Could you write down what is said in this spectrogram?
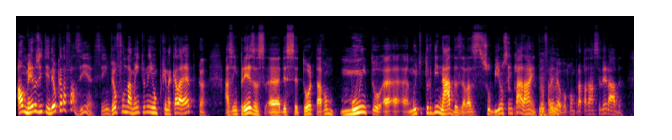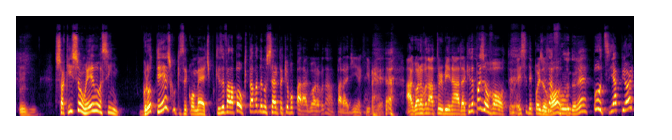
ao menos, entender o que ela fazia, sem ver o fundamento nenhum. Porque naquela época, as empresas eh, desse setor estavam muito, eh, eh, muito turbinadas. Elas subiam sem parar. Então eu Uhum. falei, meu, vou comprar para dar uma acelerada. Uhum. Só que isso é um erro, assim, grotesco que você comete. Porque você fala, pô, o que tava dando certo aqui, eu vou parar agora. Vou dar uma paradinha aqui, porque agora eu vou dar uma turbinada aqui. Depois eu volto. Esse depois eu volto. fundo, né? Putz, e a pior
